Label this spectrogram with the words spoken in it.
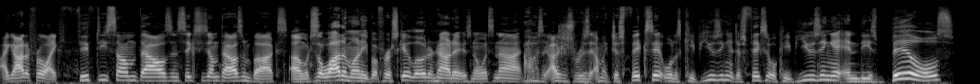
I got it for like 50 some thousand, 60 some thousand bucks, um, which is a lot of money, but for a skid loader nowadays, no, it's not. I was like, I was just, I'm like, just fix it. We'll just keep using it. Just fix it. We'll keep using it. And these bills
